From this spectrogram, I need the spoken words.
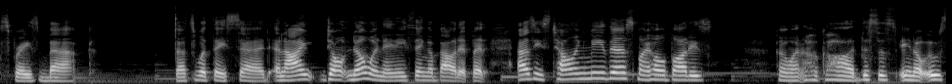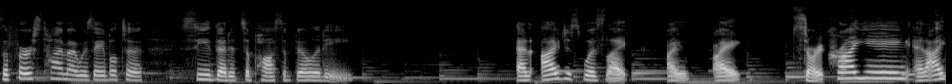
sprays back. That's what they said. And I don't know anything about it, but as he's telling me this, my whole body's going, "Oh god, this is, you know, it was the first time I was able to see that it's a possibility." And I just was like I I started crying and I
